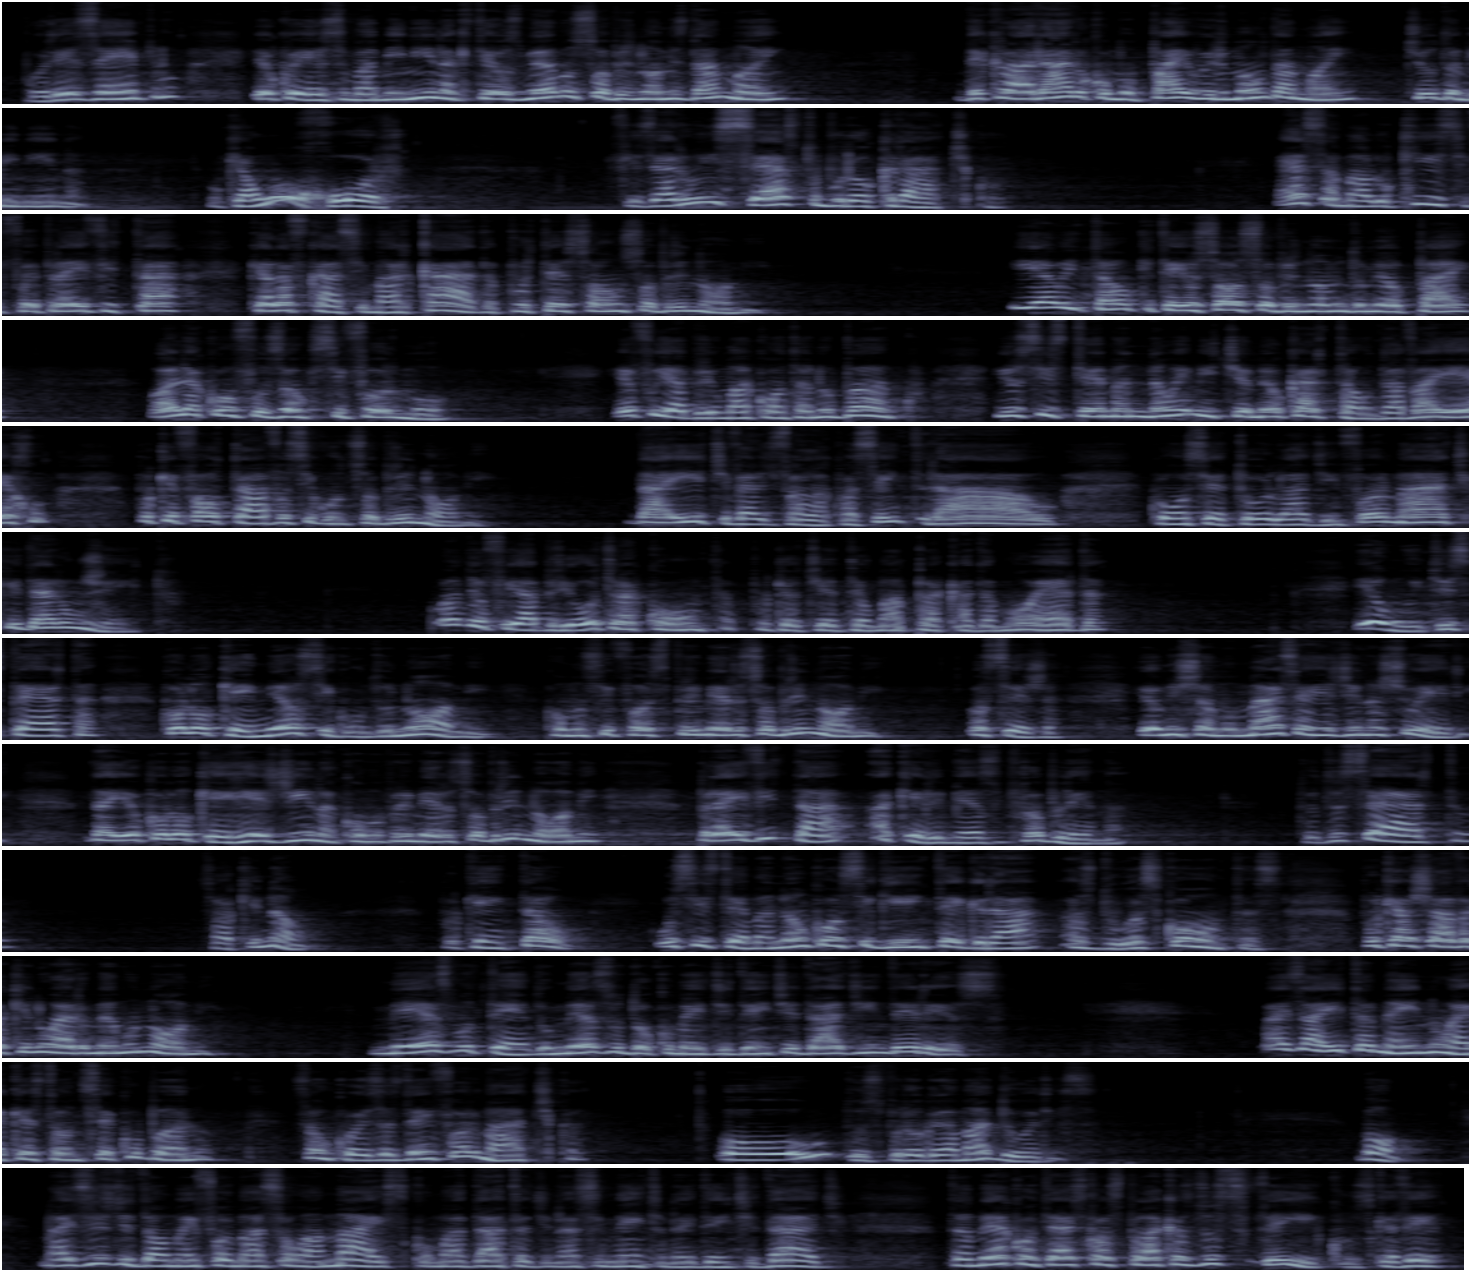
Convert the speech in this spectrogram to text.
Por exemplo, eu conheço uma menina que tem os mesmos sobrenomes da mãe. Declararam como pai o irmão da mãe tio da menina, o que é um horror. Fizeram um incesto burocrático. Essa maluquice foi para evitar que ela ficasse marcada por ter só um sobrenome. E eu, então, que tenho só o sobrenome do meu pai, olha a confusão que se formou. Eu fui abrir uma conta no banco e o sistema não emitia meu cartão, dava erro porque faltava o segundo sobrenome. Daí tiveram de falar com a central, com o setor lá de informática e deram um jeito. Quando eu fui abrir outra conta, porque eu tinha que ter uma para cada moeda, eu, muito esperta, coloquei meu segundo nome como se fosse primeiro sobrenome. Ou seja, eu me chamo Márcia Regina Chueri. Daí eu coloquei Regina como primeiro sobrenome para evitar aquele mesmo problema. Tudo certo. Só que não. Porque então o sistema não conseguia integrar as duas contas, porque achava que não era o mesmo nome, mesmo tendo o mesmo documento de identidade e endereço. Mas aí também não é questão de ser cubano, são coisas da informática ou dos programadores. Bom, mas isso de dar uma informação a mais, como a data de nascimento na identidade, também acontece com as placas dos veículos. Quer ver?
